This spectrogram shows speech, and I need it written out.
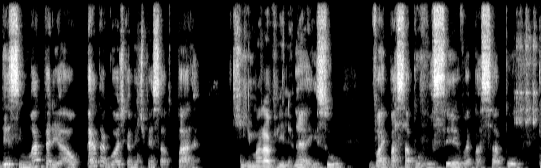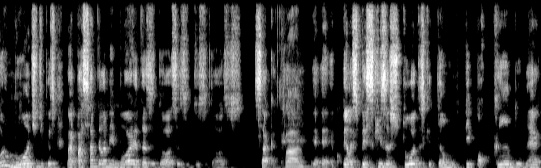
desse material pedagogicamente pensado para. Que, que maravilha. Né, isso vai passar por você, vai passar por, por um monte de pessoas, vai passar pela memória das idosas e dos idosos, saca? Claro. É, pelas pesquisas todas que estão pipocando, né?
